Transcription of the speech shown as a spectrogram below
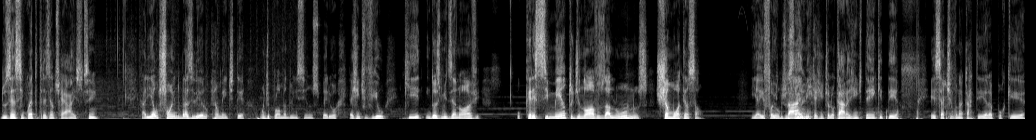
250, 300 reais. Sim. Cara, e é o sonho do brasileiro realmente ter um diploma do ensino superior. E a gente viu que em 2019 o crescimento de novos alunos chamou atenção. E aí foi um time Justamente. que a gente olhou, cara, a gente tem que ter esse ativo na carteira, porque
